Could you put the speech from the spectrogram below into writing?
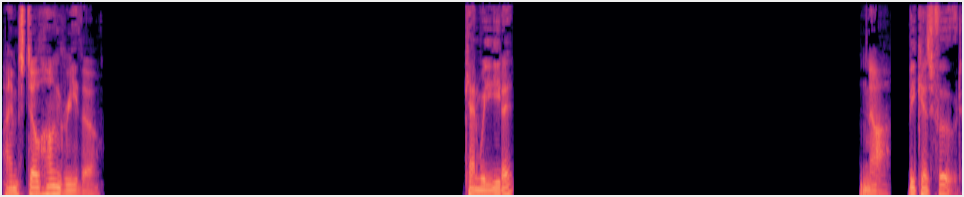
I'm still hungry though. Can we eat it? Nah. Because food.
